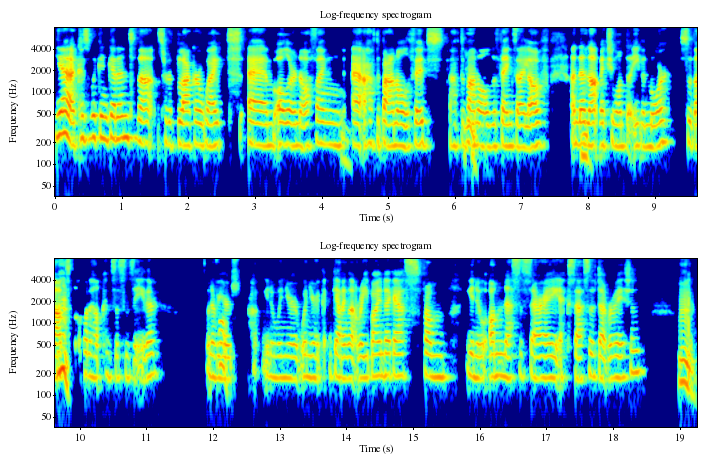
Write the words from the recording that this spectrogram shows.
Yeah, because we can get into that sort of black or white, um, all or nothing. Mm. Uh, I have to ban all the foods. I have to ban mm. all the things that I love, and then mm. that makes you want it even more. So that's mm. not going to help consistency either. Whenever you're, you know, when you're when you're getting that rebound, I guess from you know unnecessary excessive deprivation mm.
